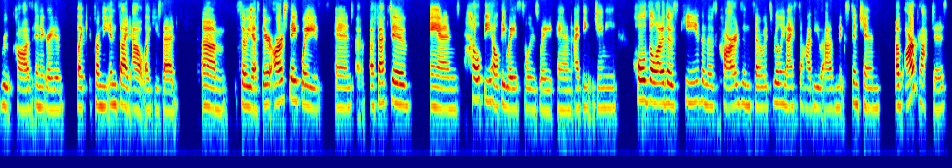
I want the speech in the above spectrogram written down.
root cause, integrative, like from the inside out, like you said. Um, so yes, there are safe ways and effective and healthy, healthy ways to lose weight. And I think Jamie holds a lot of those keys and those cards. And so it's really nice to have you as an extension of our practice.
